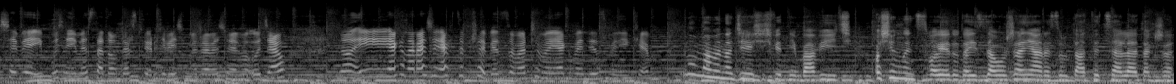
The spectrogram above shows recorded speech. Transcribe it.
siebie i później my z tatą też stwierdziliśmy, że weźmiemy udział. No i jak na razie ja chcę przebiec, zobaczymy jak będzie z wynikiem. No, mamy nadzieję się świetnie bawić, osiągnąć swoje tutaj założenia, rezultaty, cele, także,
